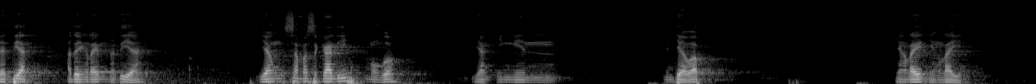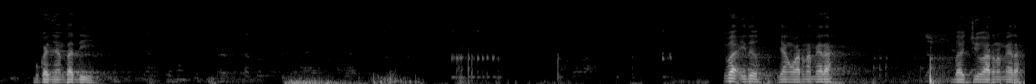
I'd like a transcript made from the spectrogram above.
Gantian, ada yang lain nanti ya. Yang sama sekali, monggo, yang ingin menjawab. Yang lain, yang lain. Bukan yang tadi. Coba itu, yang warna merah. Baju warna merah.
